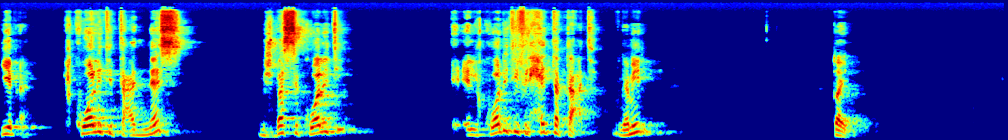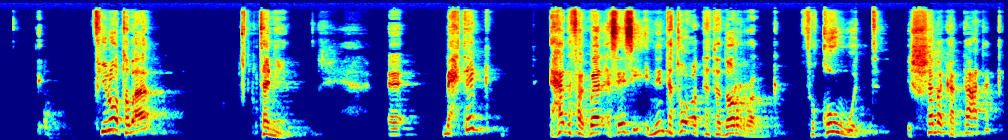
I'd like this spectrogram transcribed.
يبقى ال quality بتاع الناس مش بس ال quality ال quality في الحتة بتاعتي. جميل؟ طيب. في نقطة بقى تانية. آه، محتاج هدفك بقى الأساسي إن أنت تقعد تتدرج في قوة الشبكة بتاعتك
